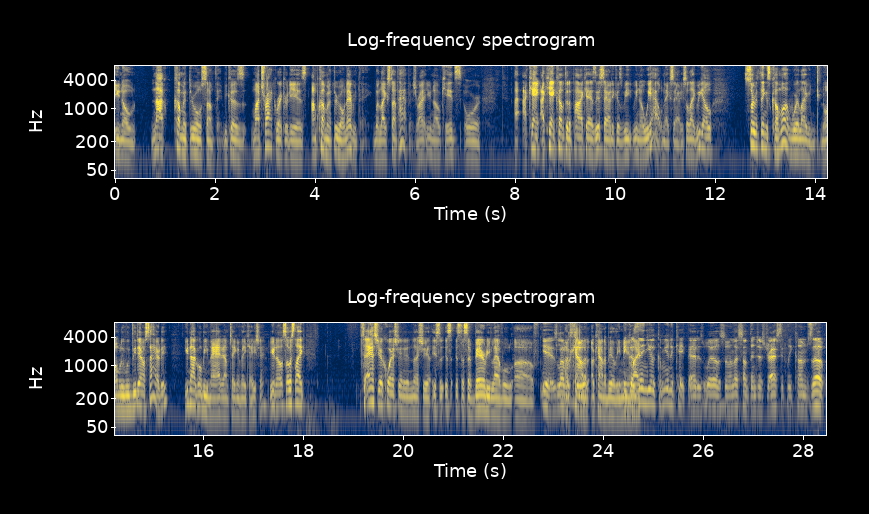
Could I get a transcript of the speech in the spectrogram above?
you know, not coming through on something because my track record is I'm coming through on everything. But like stuff happens, right? You know, kids or I, I can't I can't come to the podcast this Saturday because we you know we out next Saturday. So like we go certain things come up where like normally we'd be there on Saturday. You're not gonna be mad that I'm taking vacation, you know. So it's like to answer your question in a nutshell, it's it's, it's the severity level of Yeah, it's level account- accountability. Meaning because like then you'll communicate that as well. So unless something just drastically comes up,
